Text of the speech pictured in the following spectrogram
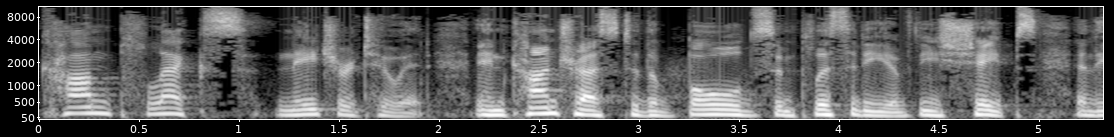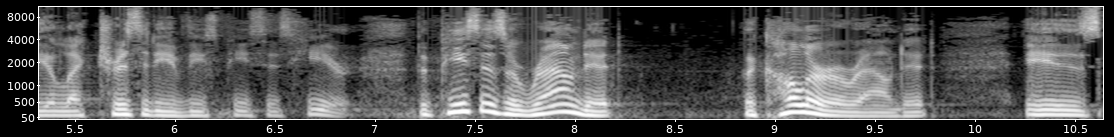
complex nature to it, in contrast to the bold simplicity of these shapes and the electricity of these pieces here. The pieces around it, the color around it, is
